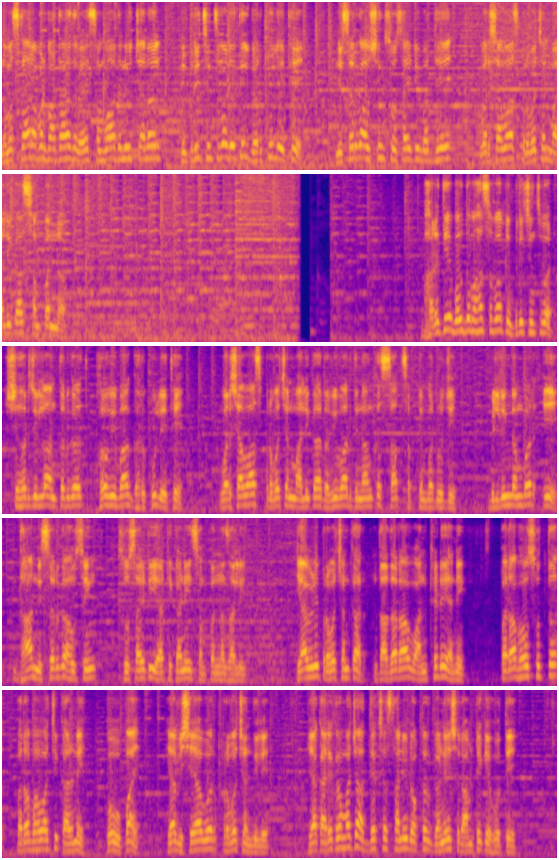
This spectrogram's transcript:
नमस्कार आपण पाहत आहात रयत संवाद न्यूज चॅनल. पिंपरी चिंचवड येथील घरकुल येथे निसर्ग हाऊसिंग सोसायटीमध्ये वर्षावास प्रवचन मालिका संपन्न. भारतीय बौद्ध महासभा पिंपरी चिंचवड शहर जिल्हा अंतर्गत फ विभाग घरकुल येथे वर्षावास प्रवचन मालिका रविवार दिनांक सात सप्टेंबर रोजी. बिल्डिंग नंबर ए दहा निसर्ग हाऊसिंग सोसायटी या ठिकाणी संपन्न झाली. यावेळी प्रवचनकार दादाराव वानखेडे यांनी पराभवसुत्त पराभवाची कारणे व उपाय या विषयावर प्रवचन दिले. या कार्यक्रमाच्या अध्यक्षस्थानी डॉक्टर गणेश रामटेके होते.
